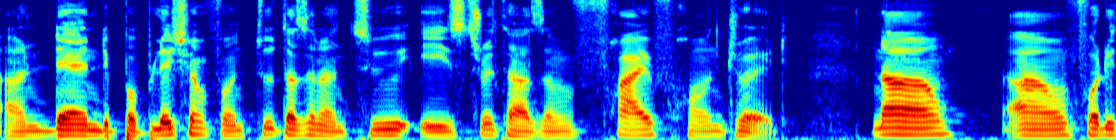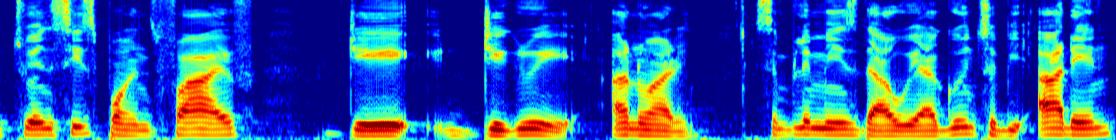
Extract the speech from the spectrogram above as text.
And then the population from 2002 is 3500 now um, for the 26.5 the degree annually simply means that we are going to be adding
